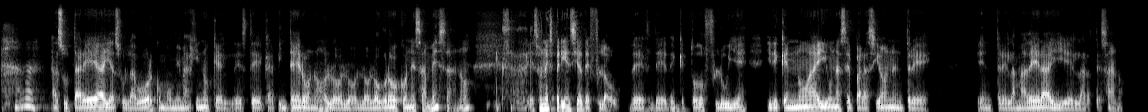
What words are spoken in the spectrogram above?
a su tarea y a su labor, como me imagino que este carpintero, ¿no? Lo, lo, logró con esa mesa, ¿no? Exacto. Es una experiencia de flow, de, de, que todo fluye y de que no hay una separación entre, entre la madera y el artesano.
